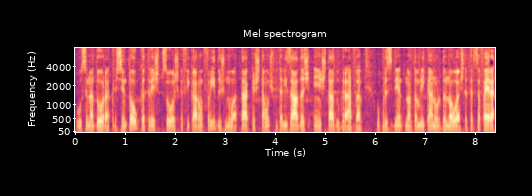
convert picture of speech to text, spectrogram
o senador acrescentou que três pessoas que ficaram feridas no ataque estão hospitalizadas em estado grave. O presidente norte-americano ordenou esta terça-feira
